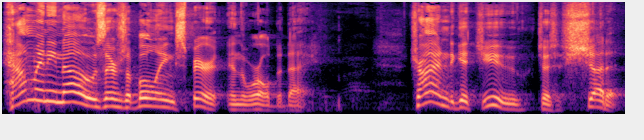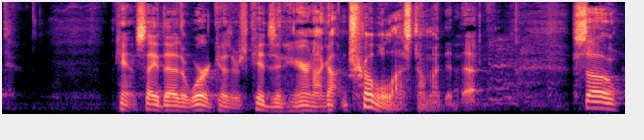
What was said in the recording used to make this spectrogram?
How many knows there's a bullying spirit in the world today? Trying to get you to shut it. Can't say the other word because there's kids in here, and I got in trouble last time I did that. So,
